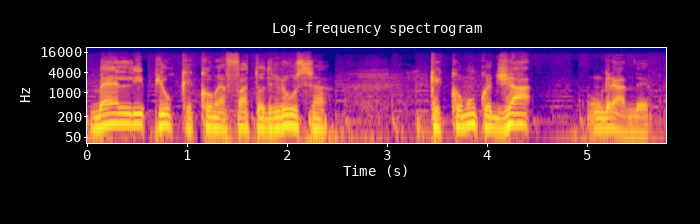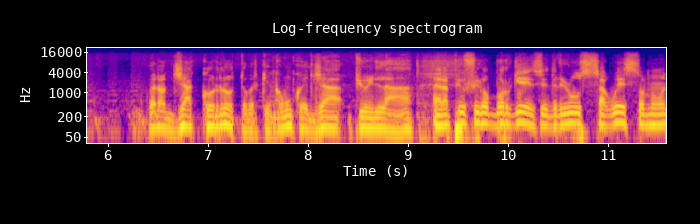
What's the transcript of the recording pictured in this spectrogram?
Belli più che come ha fatto Trilussa, che comunque già un grande però già corrotto perché comunque già più in là. Era più filo borghese trilussa questo lo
